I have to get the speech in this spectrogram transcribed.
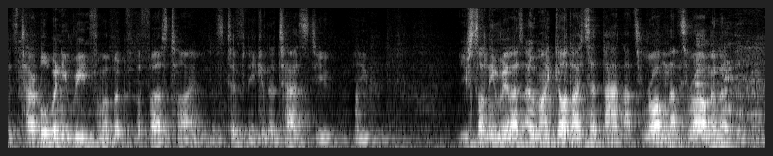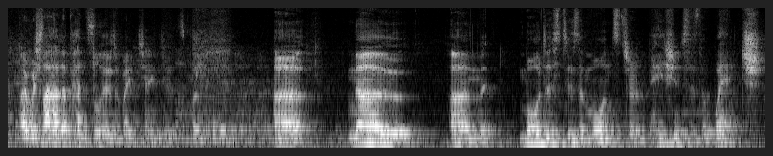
It's terrible when you read from a book for the first time, as Tiffany can attest. You, you, you suddenly realise, oh my God, I said that. That's wrong. That's wrong. And I, I wish I had a pencil here to make changes. But Uh, now, um, Modest is a monster and Patience is a witch.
